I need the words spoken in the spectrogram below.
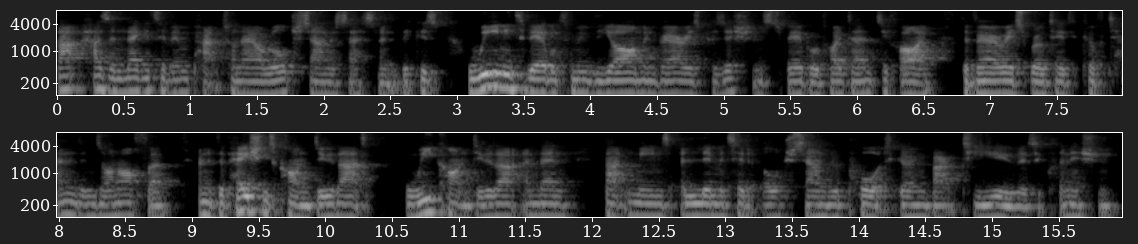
that has a negative impact on our ultrasound assessment because we need to be able to move the arm in various positions to be able to identify the various rotator cuff tendons on offer. And if the patients can't do that, we can't do that. And then that means a limited ultrasound report going back to you as a clinician.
